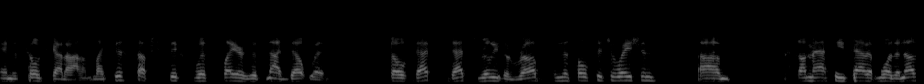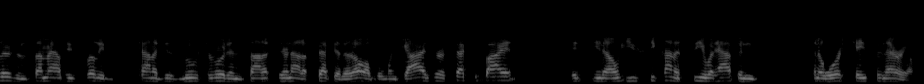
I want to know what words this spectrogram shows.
and his coach got on him. Like this stuff sticks with players if not dealt with. So that that's really the rub in this whole situation. Um, some athletes have it more than others, and some athletes really kind of just move through it and not, they're not affected at all. But when guys are affected by it, it, you know, you see kind of see what happens in a worst case scenario.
